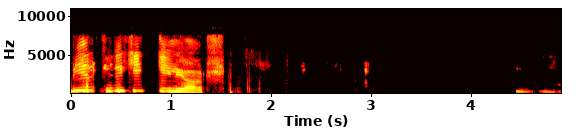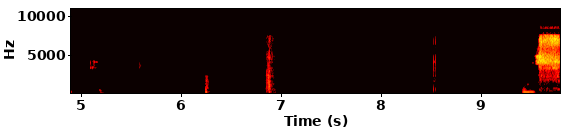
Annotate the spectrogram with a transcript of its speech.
bir frikik geliyor. Olsun.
